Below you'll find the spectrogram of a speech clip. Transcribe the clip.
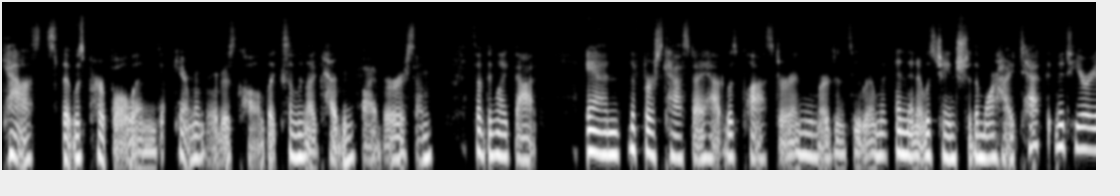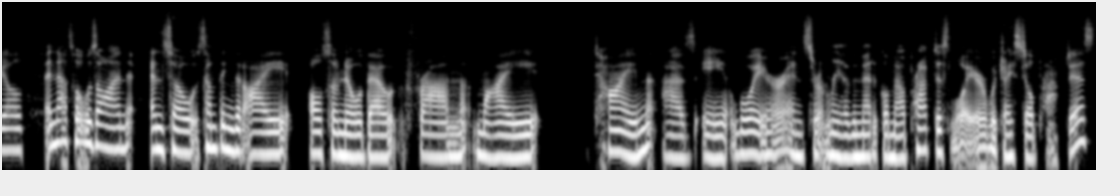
casts that was purple and I can't remember what it was called, like something like carbon fiber or some, something like that. And the first cast I had was plaster in the emergency room. And then it was changed to the more high tech material. And that's what was on. And so something that I also know about from my time as a lawyer and certainly as a medical malpractice lawyer, which I still practice,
